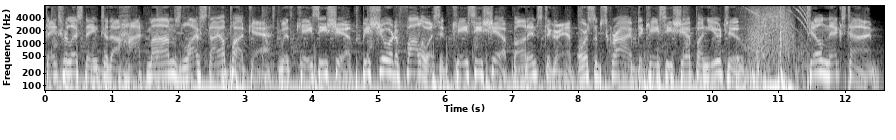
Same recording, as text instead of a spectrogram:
Thanks for listening to the Hot Moms Lifestyle Podcast with Casey Ship. Be sure to follow us at Casey Ship on Instagram or subscribe to Casey Ship on YouTube. Till next time.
